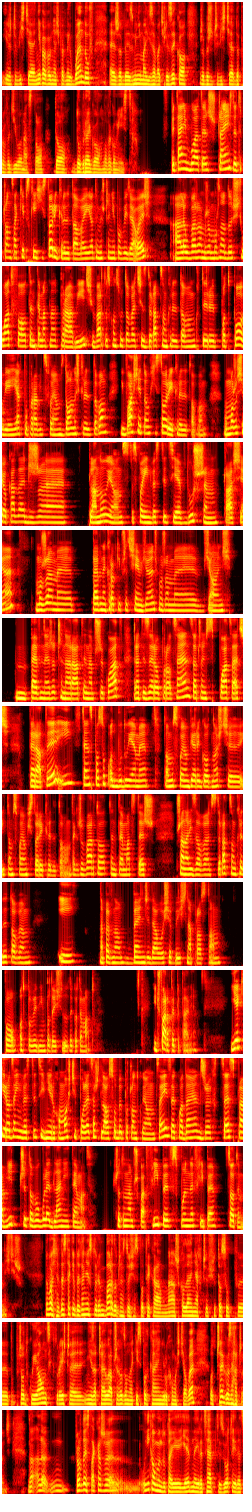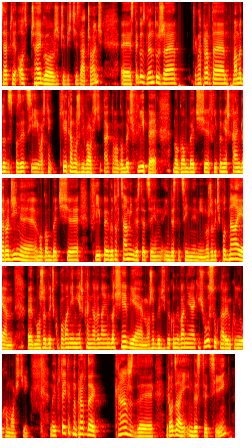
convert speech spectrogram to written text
i rzeczywiście nie popełniać pewnych błędów, żeby zminimalizować ryzyko, żeby rzeczywiście doprowadziło nas to do dobrego nowego miejsca. W pytaniu była też część dotycząca kiepskiej historii kredytowej i o tym jeszcze nie powiedziałeś ale uważam, że można dość łatwo ten temat naprawić. Warto skonsultować się z doradcą kredytowym, który podpowie, jak poprawić swoją zdolność kredytową i właśnie tą historię kredytową. Bo może się okazać, że planując te swoje inwestycje w dłuższym czasie, możemy pewne kroki przedsięwziąć, możemy wziąć pewne rzeczy na raty, na przykład raty 0%, zacząć spłacać te raty i w ten sposób odbudujemy tą swoją wiarygodność y, i tą swoją historię kredytową. Także warto ten temat też przeanalizować z doradcą kredytowym i na pewno będzie dało się wyjść na prostą po odpowiednim podejściu do tego tematu. I czwarte pytanie. Jaki rodzaj inwestycji w nieruchomości polecasz dla osoby początkującej, zakładając, że chce sprawdzić, czy to w ogóle dla niej temat? Czy to na przykład flipy, wspólne flipy? Co o tym myślisz? No właśnie, to jest takie pytanie, z którym bardzo często się spotykam na szkoleniach czy wśród osób y, początkujących, które jeszcze nie zaczęły, a przychodzą na jakieś spotkania nieruchomościowe. Od czego zacząć? No ale mm, prawda jest taka, że unikałbym tutaj jednej recepty, złotej recepty, od czego rzeczywiście zacząć, y, z tego względu, że tak naprawdę mamy do dyspozycji właśnie kilka możliwości. Tak? To mogą być flipy, mogą być flipy mieszkań dla rodziny, mogą być e, flipy gotowcami inwestycyjnymi, może być podnajem, e, może być kupowanie mieszkań na wynajem dla siebie, może być wykonywanie jakichś usług na rynku nieruchomości. No i tutaj tak naprawdę każdy rodzaj inwestycji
